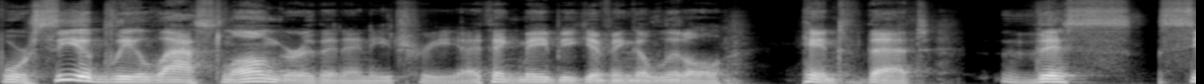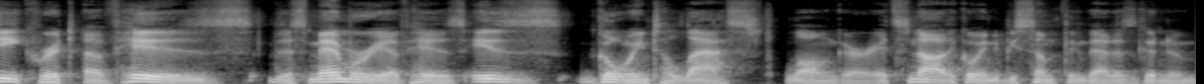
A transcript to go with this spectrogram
foreseeably last longer than any tree. I think maybe giving a mm-hmm. little hint that this secret of his, this memory of his, is going to last longer. It's not going to be something that is going to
